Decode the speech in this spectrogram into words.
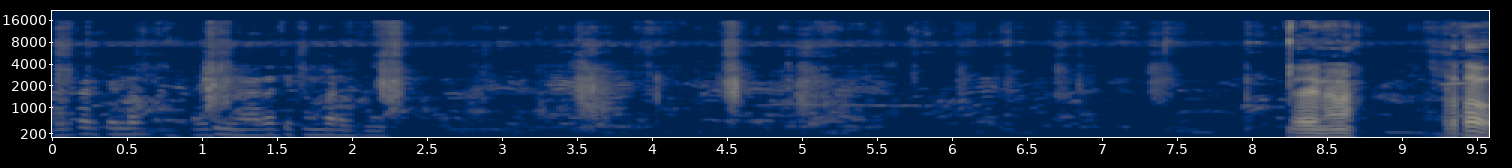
గుడికాడికి వెళ్ళాం లైటింగ్ ఎర్రటి కనబడుతుంది ఏ నాన్న పడతావు.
